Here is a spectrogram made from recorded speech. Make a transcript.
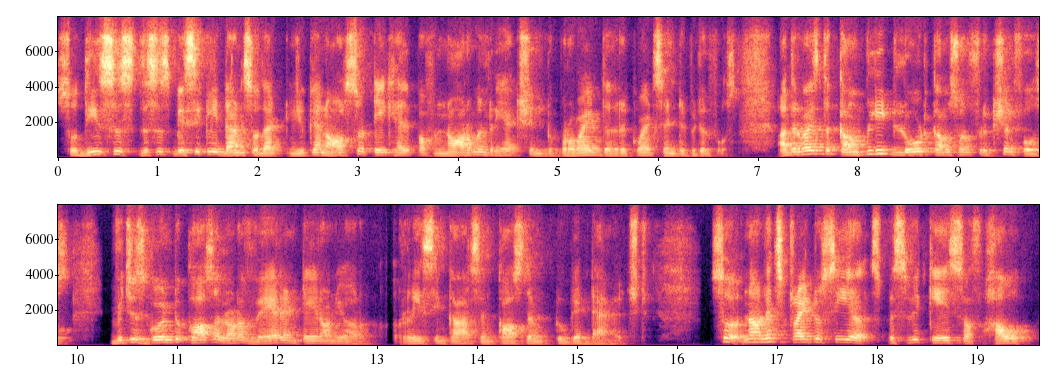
So this is this is basically done so that you can also take help of normal reaction to provide the required centripetal force. Otherwise, the complete load comes on friction force, which is going to cause a lot of wear and tear on your racing cars and cause them to get damaged. So now let's try to see a specific case of how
